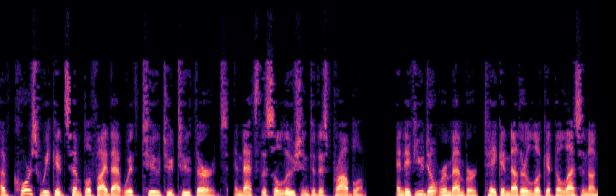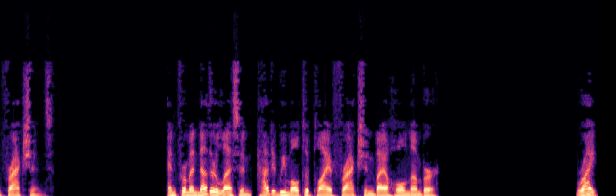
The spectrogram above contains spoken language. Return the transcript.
Of course we could simplify that with 2 to 2 thirds, and that's the solution to this problem. And if you don't remember, take another look at the lesson on fractions. And from another lesson, how did we multiply a fraction by a whole number? Right,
